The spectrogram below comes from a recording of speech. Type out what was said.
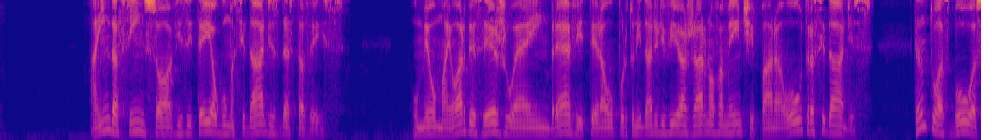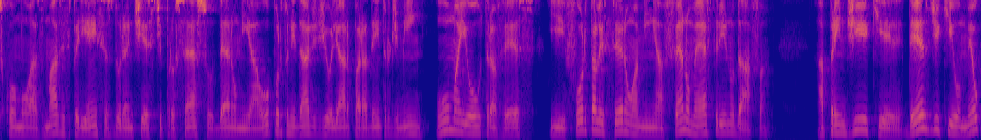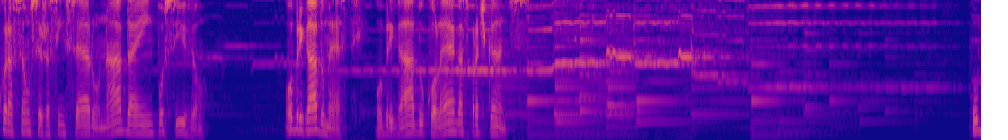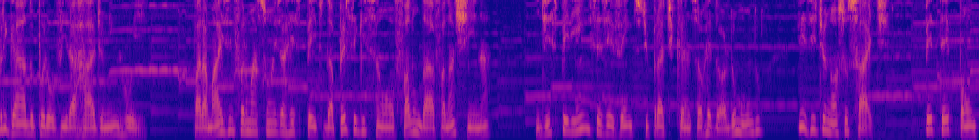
Ainda assim, só visitei algumas cidades desta vez. O meu maior desejo é, em breve, ter a oportunidade de viajar novamente para outras cidades. Tanto as boas como as más experiências durante este processo deram-me a oportunidade de olhar para dentro de mim uma e outra vez e fortaleceram a minha fé no Mestre e no Dafa. Aprendi que, desde que o meu coração seja sincero, nada é impossível. Obrigado, Mestre. Obrigado, colegas praticantes. Obrigado por ouvir a Rádio Minhui. Para mais informações a respeito da perseguição ao Falun Dafa na China, e de experiências e eventos de praticantes ao redor do mundo, visite o nosso site pt.minrui.org.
